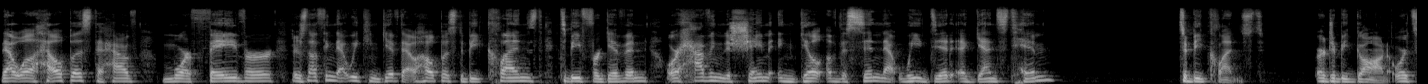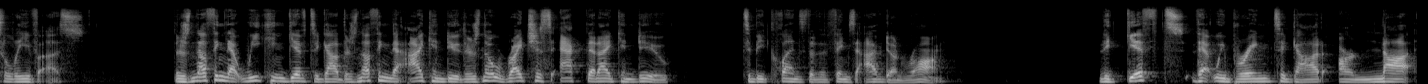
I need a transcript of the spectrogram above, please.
that will help us to have more favor. There's nothing that we can give that will help us to be cleansed, to be forgiven, or having the shame and guilt of the sin that we did against Him to be cleansed, or to be gone, or to leave us. There's nothing that we can give to God. There's nothing that I can do. There's no righteous act that I can do to be cleansed of the things that I've done wrong. The gifts that we bring to God are not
